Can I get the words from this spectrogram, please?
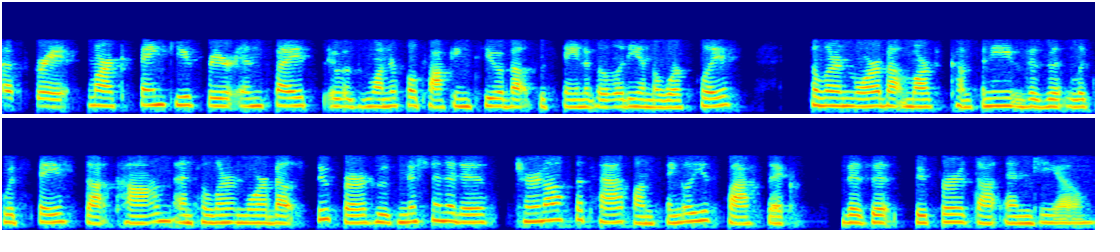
That's great. Mark, thank you for your insights. It was wonderful talking to you about sustainability in the workplace. To learn more about Mark's company, visit liquidspace.com and to learn more about Super, whose mission it is to turn off the tap on single use plastics, visit super.ngo.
